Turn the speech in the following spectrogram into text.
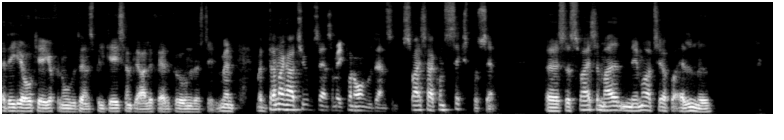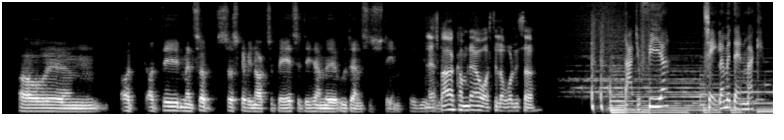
det ikke er okay ikke at få nogen uddannelse. Bill Gates han bliver aldrig færdig på universitetet. Men, men Danmark har 20%, som ikke får nogen uddannelse. Schweiz har kun 6%. Øh, så Schweiz er meget nemmere til at få alle med. Og, øhm, og, og det, men så, så skal vi nok tilbage til det her med uddannelsessystemet. Lad os bare komme derover stille og roligt så. Radio 4 taler med Danmark.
